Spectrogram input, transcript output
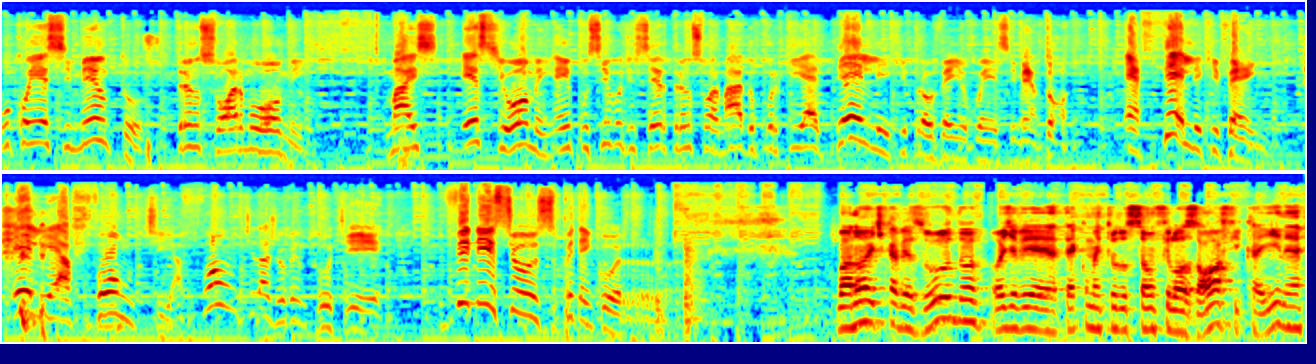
o conhecimento transforma o homem, mas este homem é impossível de ser transformado porque é dele que provém o conhecimento. É dele que vem. Ele é a fonte, a fonte da juventude. Vinícius Bittencourt. Boa noite, cabezudo. Hoje vi até com uma introdução filosófica aí, né?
